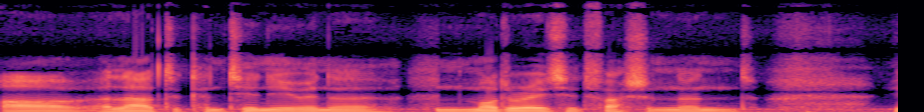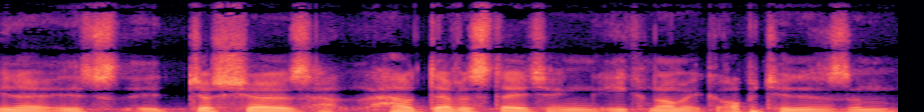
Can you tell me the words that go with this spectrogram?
are allowed to continue in a moderated fashion and you know, it just shows how devastating economic opportunism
